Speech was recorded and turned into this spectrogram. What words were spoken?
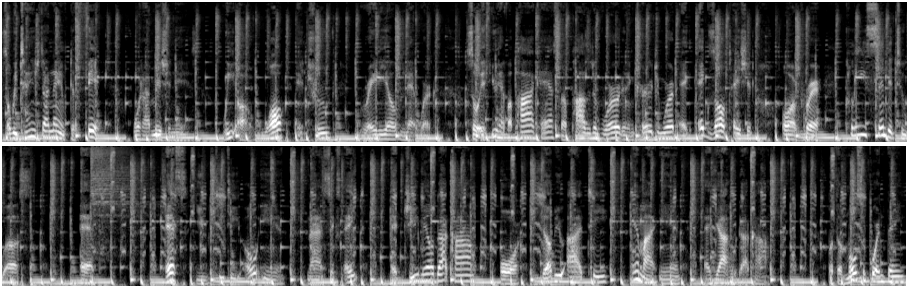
So we changed our name to fit what our mission is. We are Walk in Truth Radio Network. So if you have a podcast, a positive word, an encouraging word, an exaltation, or a prayer, please send it to us at S-U-T-T-O-N 968 at gmail.com or W-I-T-M-I-N at yahoo.com. But the most important thing,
